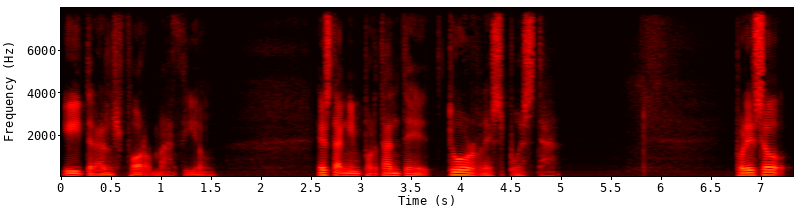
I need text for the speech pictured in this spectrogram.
y transformación. Es tan importante tu respuesta. Por eso,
